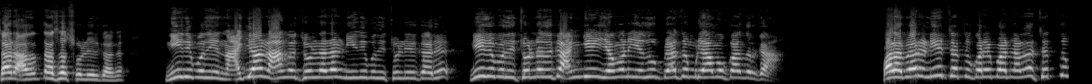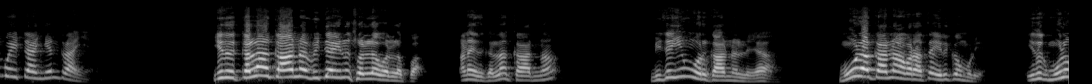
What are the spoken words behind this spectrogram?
சார் அதைத்தான் சார் சொல்லியிருக்காங்க. நீதிபதி ஐயா நாங்க சொல்லல நீதிபதி சொல்லியிருக்காரு. நீதிபதி சொன்னதுக்கு அங்கேயும் எவனும் எதுவும் பேச முடியாம உட்காந்துருக்கான் பல பேர் நீர்ச்சத்து குறைபாடுனால தான் செத்து போயிட்டாங்கன்றாங்க. இதுக்கெல்லாம் காரணம் விஜய்னு சொல்ல வரலப்பா. ஆனால் இதுக்கெல்லாம் காரணம் விஜயும் ஒரு காரணம் இல்லையா? மூல காரணம் அவராக தான் இருக்க முடியும். இதுக்கு முழு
